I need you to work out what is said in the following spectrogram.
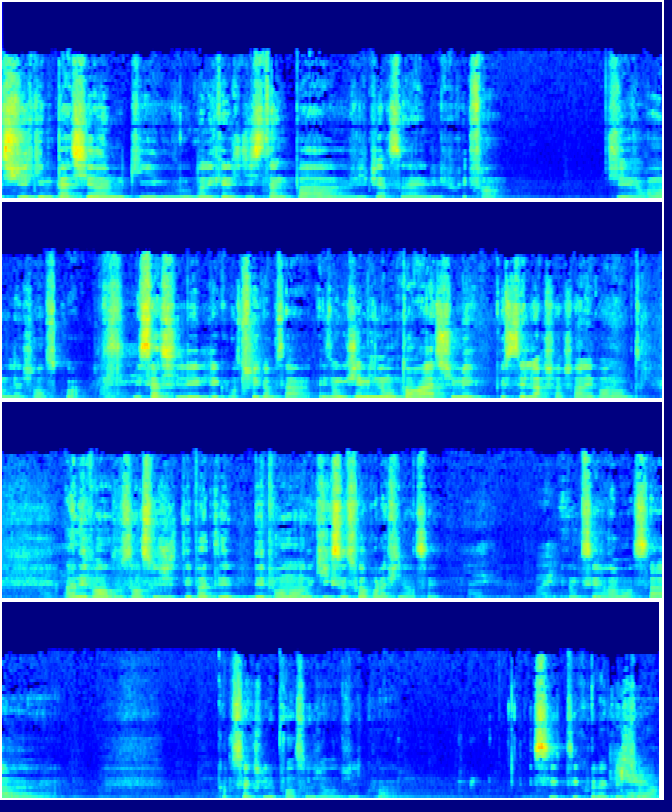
sujets qui me passionnent, qui, dans lesquels je distingue pas vie personnelle, vie privée. Enfin, j'ai vraiment de la chance, quoi. Ouais. Mais ça, je l'ai je l'ai construit comme ça. Et donc, j'ai mis longtemps à assumer que c'était de la recherche indépendante. Indépendante au sens où j'étais pas dé- dépendant de qui que ce soit pour la financer. Ouais. Ouais. Donc, c'est vraiment ça, euh, comme ça que je le pense aujourd'hui, quoi. C'était quoi la Et question? alors,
